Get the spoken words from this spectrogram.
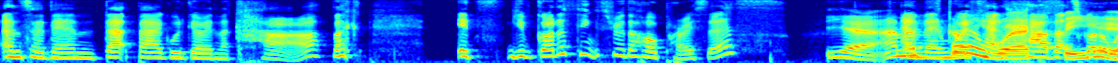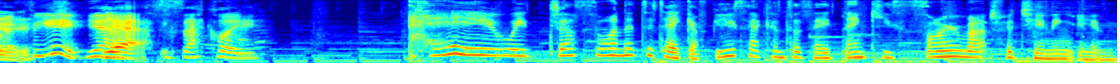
And so then that bag would go in the car. Like, it's you've got to think through the whole process Yeah, and, and it's then got work out work how for that's you. got to work for you. Yeah, Yes. exactly. Hey, we just wanted to take a few seconds to say thank you so much for tuning in.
